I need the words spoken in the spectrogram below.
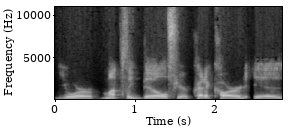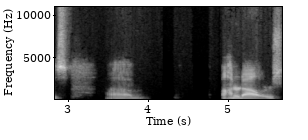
your monthly bill for your credit card is um, $100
